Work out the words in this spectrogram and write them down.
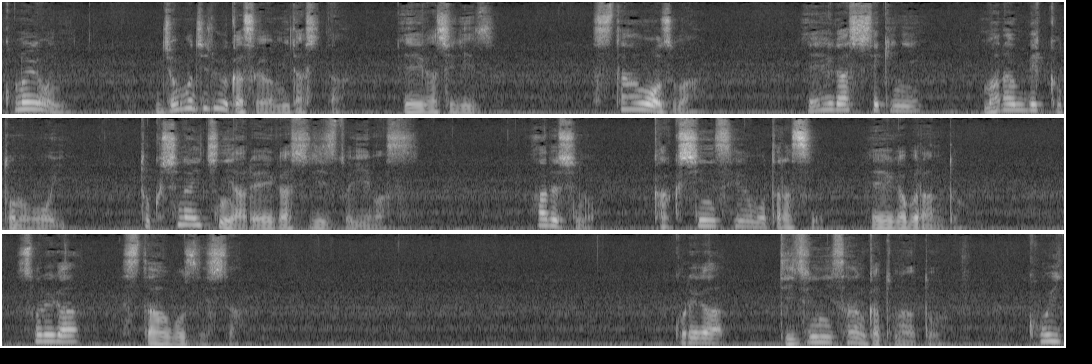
このようにジョージ・ルーカスが生み出した映画シリーズ「スター・ウォーズ」は映画史的に学ぶべきことの多い特殊な位置にある映画シリーズと言えます。ある種の革新性をもたらす映画ブランド。それが「スター・ウォーズ」でした。これがディズニー参加となるとこういっ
